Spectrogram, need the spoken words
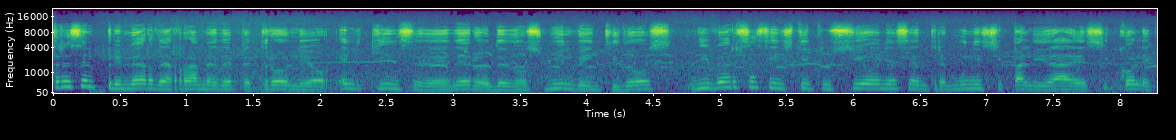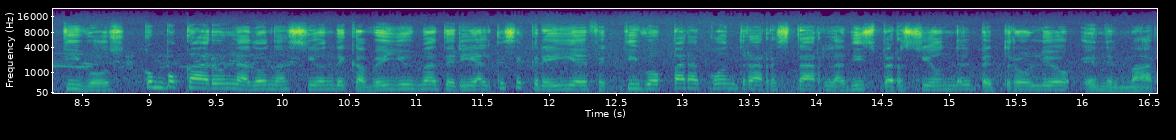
Tras el primer derrame de petróleo el 15 de enero de 2022, diversas instituciones entre municipalidades y colectivos convocaron la donación de cabello y material que se creía efectivo para contrarrestar la dispersión del petróleo en el mar.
